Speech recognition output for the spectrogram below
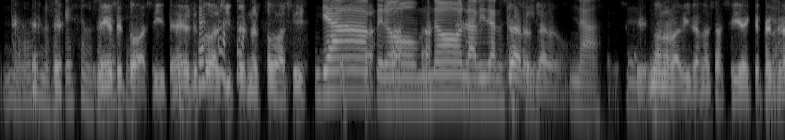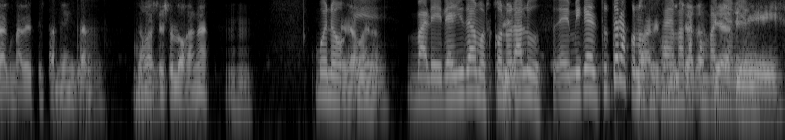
No, no se queje, no se Tiene que ser todo así, tiene que ser todo así, pero no es todo así. Ya, pero no, la vida no es Claro, así. claro. Nah. Sí, No, no, la vida no es así, hay que perder Ya. alguna vez también, claro. Ah, No vas a solo ganar. Ujú. Bueno, eh, bueno. vale, le ayudamos con Sí. Hola Luz. Eh, Miguel, tú te la conoces Vale, además la compañía bien. Sí,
